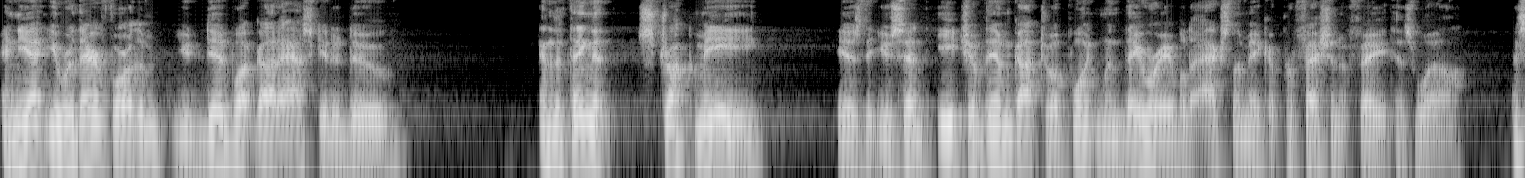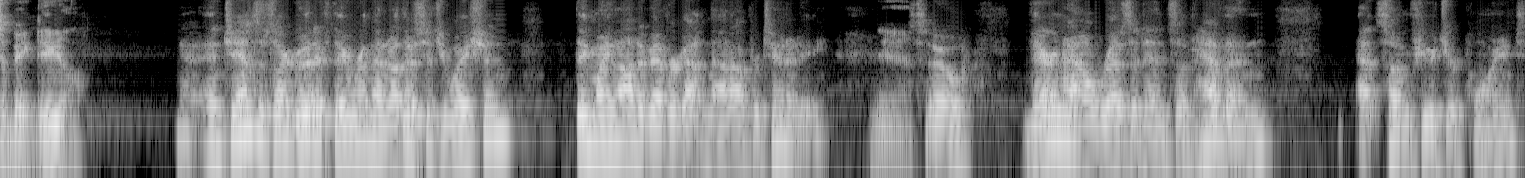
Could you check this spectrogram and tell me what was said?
And yet you were there for them. You did what God asked you to do. And the thing that struck me is that you said each of them got to a point when they were able to actually make a profession of faith as well. That's a big deal. Yeah, and chances are good if they were in that other situation, they might not have ever gotten that opportunity. Yeah. So they're now residents of heaven at some future point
